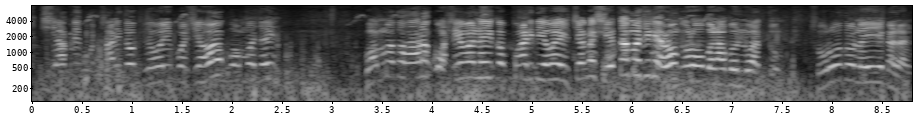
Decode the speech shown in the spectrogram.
ચાકડી પથારી તો ફેરવવી પડશે હો, ગોમમાં જઈ ગોમમાં તો હારા ગોઠેવા નહીં કે પાડી દેવાય. ચાકડે શેતામાં જઈને હેરાન કરવો બરાબરનું આજ તો. છોરો તો નહીં એ કદાચ.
